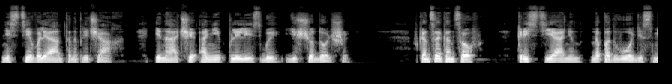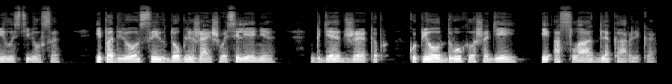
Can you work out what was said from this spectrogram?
нести валианта на плечах, иначе они плелись бы еще дольше. В конце концов, крестьянин на подводе смилостивился и подвез их до ближайшего селения, где Джекоб купил двух лошадей и осла для карлика.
